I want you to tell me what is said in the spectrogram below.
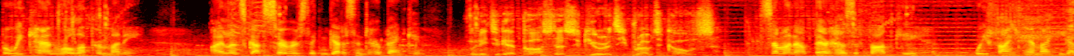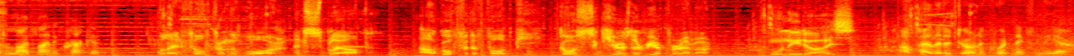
but we can roll up her money. Island's got servers that can get us into her banking. We need to get past their security protocols. Someone out there has a fob key. We find him, I can get a live line and crack it. We'll infill from the water and split up. I'll go for the fob key. Ghost secures the rear perimeter. We'll need eyes. I'll pilot a drone and coordinate from the air.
